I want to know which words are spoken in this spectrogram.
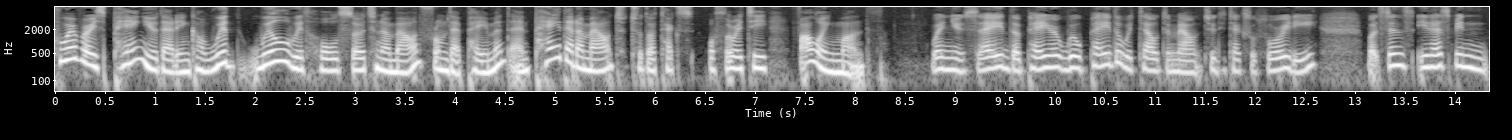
whoever is paying you that income with, will withhold certain amount from that payment and pay that amount to the tax authority following month when you say the payer will pay the withheld amount to the tax authority, but since it has been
